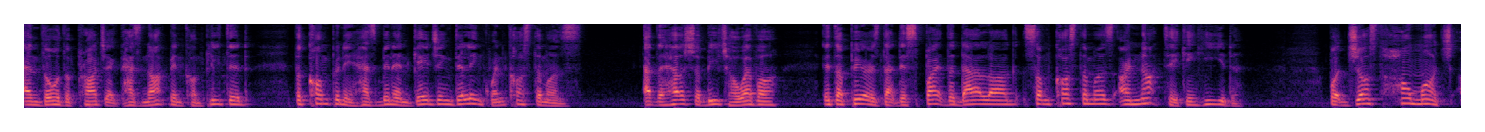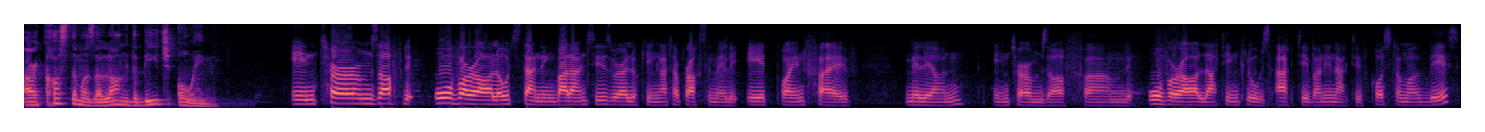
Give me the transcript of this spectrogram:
and though the project has not been completed, the company has been engaging delinquent customers. At the Hellshire Beach, however, it appears that despite the dialogue, some customers are not taking heed. But just how much are customers along the beach owing? In terms of the overall outstanding balances, we're looking at approximately 8.5 million in terms of um, the overall, that includes active and inactive customer base.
